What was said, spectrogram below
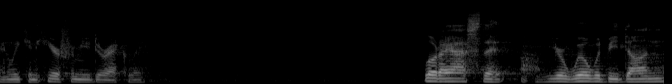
and we can hear from you directly. Lord, I ask that um, your will would be done,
